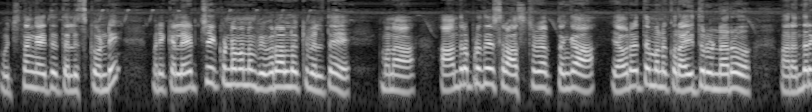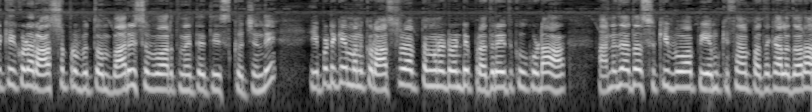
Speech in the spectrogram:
ఉచితంగా అయితే తెలుసుకోండి. మరి ఇక లేట్ చేయకుండా మనం వివరాల్లోకి వెళ్తే మన ఆంధ్రప్రదేశ్ రాష్ట్ర వ్యాప్తంగా ఎవరైతే మనకు రైతులు ఉన్నారో వారందరికీ కూడా రాష్ట్ర ప్రభుత్వం భారీ శుభవార్తను అయితే తీసుకొచ్చింది. ఇప్పటికే మనకు రాష్ట్ర వ్యాప్తంగా ఉన్నటువంటి ప్రతి రైతుకు కూడా అన్నదాత సుఖీభవ పిఎం కిసాన్ పథకాల ద్వారా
